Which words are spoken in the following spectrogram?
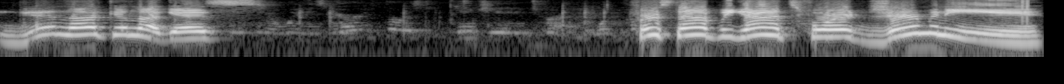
Good luck, good luck, guys. First up, we got for Germany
